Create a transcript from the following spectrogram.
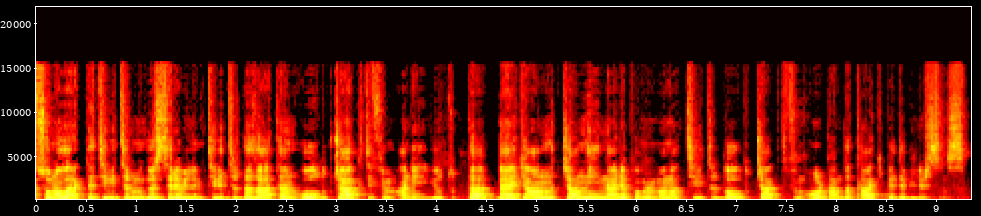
Son olarak da Twitter'ımı gösterebilirim. Twitter'da zaten oldukça aktifim. Hani YouTube'da belki anlık canlı yayınlar yapamıyorum ama Twitter'da oldukça aktifim. Oradan da takip edebilirsiniz.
